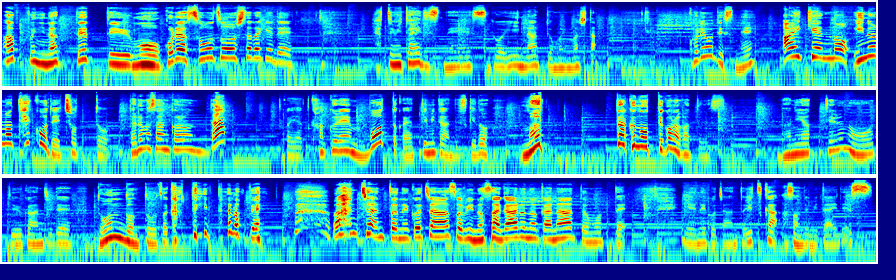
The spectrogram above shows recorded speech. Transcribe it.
アップになってっていうもうこれは想像しただけでやってみたいですね。すごいいいなって思いました。これをですね愛犬の犬のテコでちょっと「だるまさん転んだ!」とかやかくれんぼとかやってみたんですけど全く乗ってこなかったです。何やってるの？っていう感じでどんどん遠ざかっていったので ワンちゃんと猫ちゃん遊びの差があるのかなって思って、えー、猫ちゃんといつか遊んでみたいです。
